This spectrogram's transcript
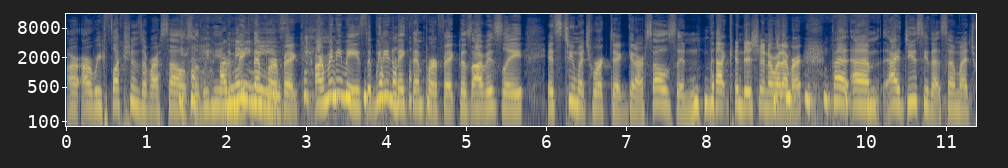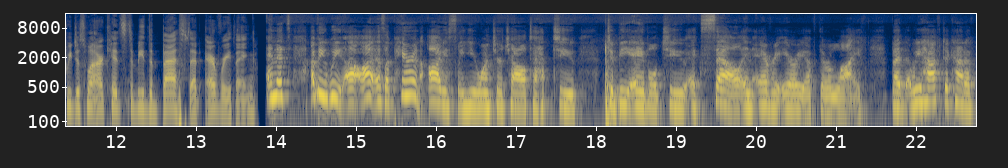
our, our reflections of ourselves. So we need to make them perfect. Our mini me's. That we need to make them perfect because obviously it's too much work to get ourselves in that condition or whatever. but um, I do see that so much. We just want our kids to be the best at everything. And it's, I mean, we, uh, as a parent, obviously you want your child to, ha- to, to be able to excel in every area of their life. But we have to kind of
